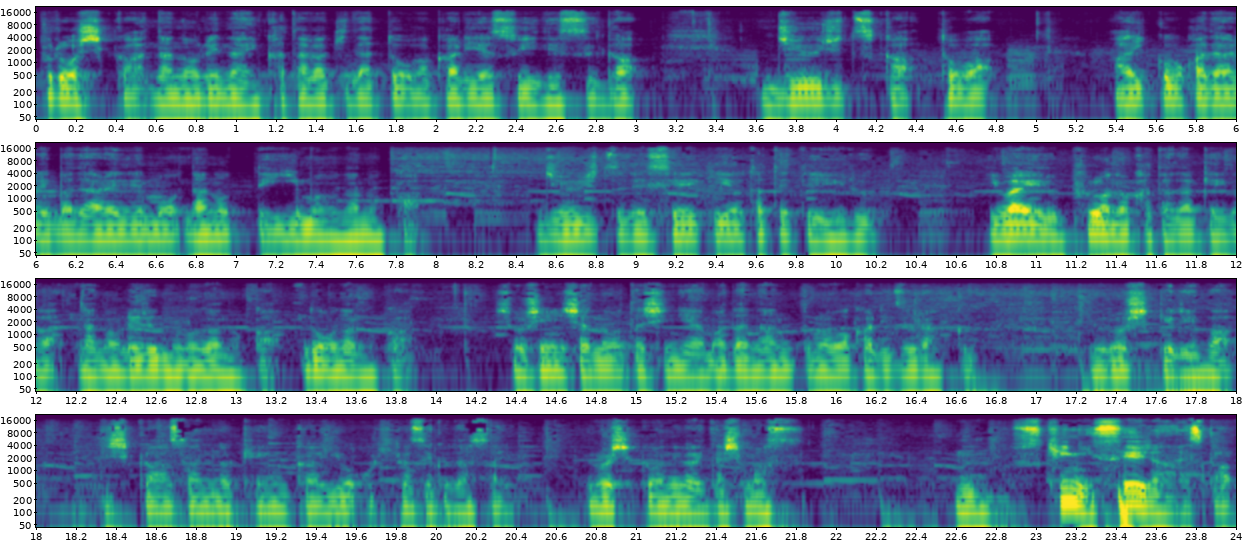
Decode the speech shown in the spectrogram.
プロしか名乗れない肩書きだと分かりやすいですが柔術家とは愛好家であれば誰でも名乗っていいものなのか柔術で生計を立てているいわゆるプロの方だけが名乗れるものなのかどうなのか。初心者の私にはまだ何とも分かりづらくよろしければ石川さんの見解をお聞かせください。よろしくお願いいたします。うん好きにせいじゃないですか。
